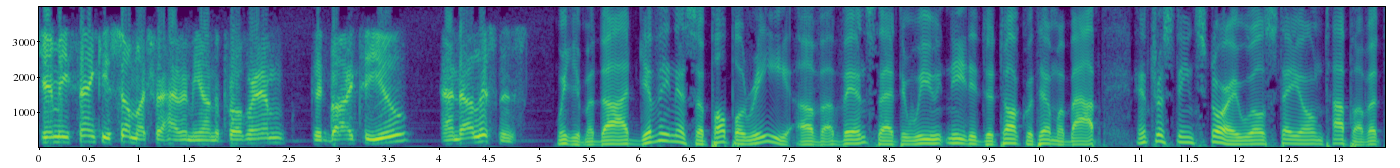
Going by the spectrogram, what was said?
Jimmy, thank you so much for having me on the program. Goodbye to you and our listeners. Winkie Medad giving us a potpourri of events that we needed to talk with him about. Interesting story. We'll stay on top of it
